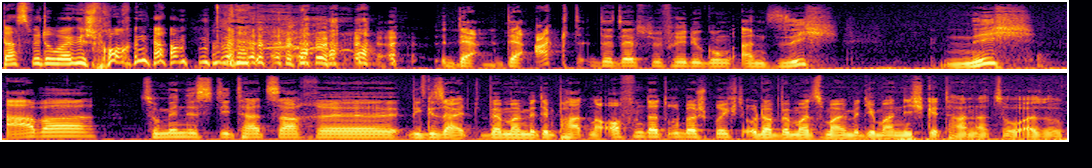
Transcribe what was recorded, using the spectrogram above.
dass wir darüber gesprochen haben. Der, der Akt der Selbstbefriedigung an sich nicht, aber zumindest die Tatsache, wie gesagt, wenn man mit dem Partner offen darüber spricht oder wenn man es mal mit jemandem nicht getan hat, so, also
